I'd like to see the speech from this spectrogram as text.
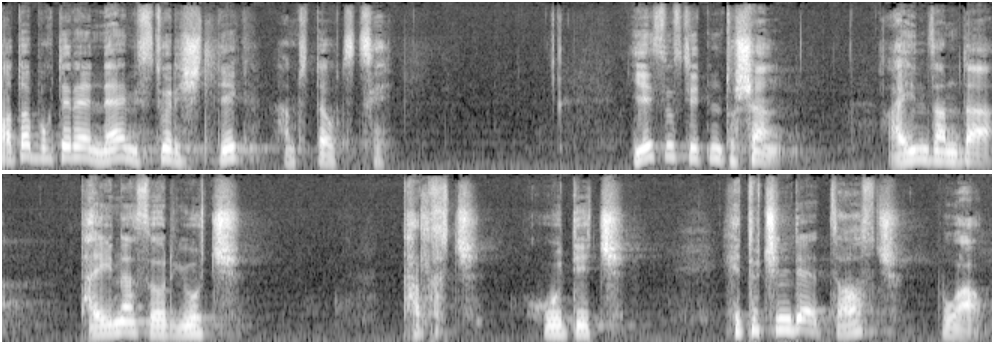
Одоо бүгдээрээ 8 9 дугаар ишлэлийг хамтдаа үзцгээе. Есүс тэдэнд тушаан аян замда таягнаас өөр юу ч талахч, хүүдийч, хитвчэндээ зоосч бууав.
